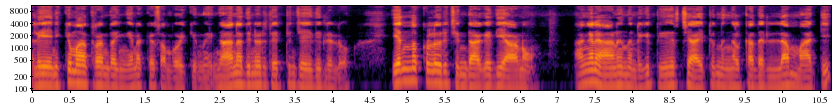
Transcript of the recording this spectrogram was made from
അല്ലെങ്കിൽ എനിക്ക് മാത്രം എന്താ ഇങ്ങനെയൊക്കെ സംഭവിക്കുന്നത് ഞാൻ അതിനൊരു തെറ്റും ചെയ്തില്ലല്ലോ? എന്നൊക്കെയുള്ള ഒരു ചിന്താഗതിയാണോ? അങ്ങനെ ആണെന്നുണ്ടെങ്കിൽ തീർച്ചയായിട്ടും നിങ്ങൾക്കതെല്ലാം മാറ്റി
